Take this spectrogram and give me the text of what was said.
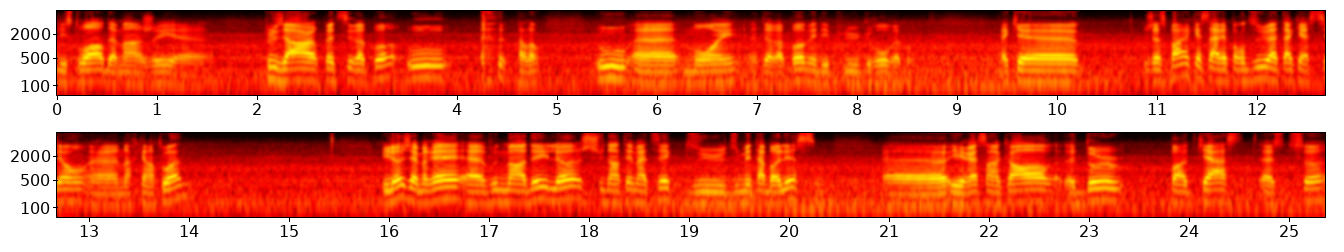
l'histoire de manger plusieurs petits repas ou pardon, ou euh, moins de repas, mais des plus gros repas. Fait que euh, j'espère que ça a répondu à ta question, euh, Marc-Antoine. Puis là, j'aimerais vous demander, là, je suis dans la thématique du, métabolisme. il reste encore deux podcasts, ça?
